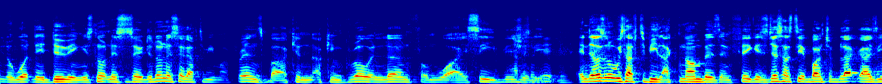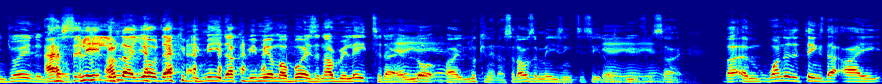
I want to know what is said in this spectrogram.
you know what they're doing. It's not necessarily they don't necessarily have to be my friends, but I can I can grow and learn from what I see visually. And it doesn't always have to be like numbers and figures. It just has to be a bunch of black guys enjoying themselves. Absolutely. I'm like, yo, that could be me. That could be me and my boys, and I relate to that Yeah, a yeah, lot yeah. by looking at that. So that was amazing to see. That was a beautiful sight. But um, one of the things that I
